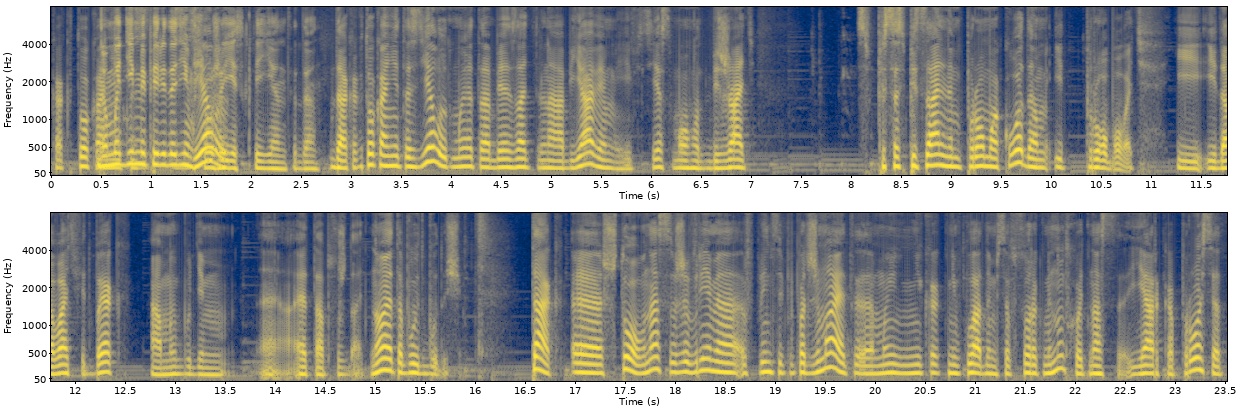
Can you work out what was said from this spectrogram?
как только Но мы Диме передадим, сделают, что уже есть клиенты, да. Да, как только они это сделают, мы это обязательно объявим, и все смогут бежать со специальным промокодом и пробовать, и, и давать фидбэк, а мы будем это обсуждать. Но это будет в будущем. Так, э, что, у нас уже время, в принципе, поджимает. Э, мы никак не вкладываемся в 40 минут, хоть нас ярко просят.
